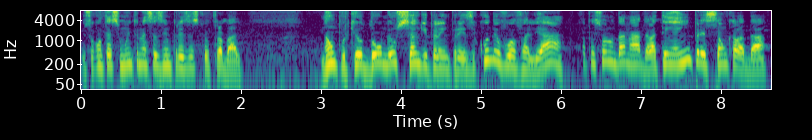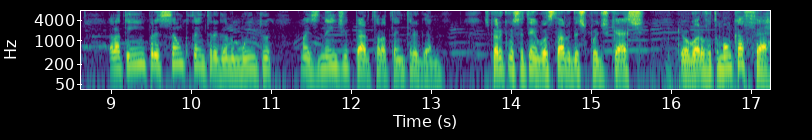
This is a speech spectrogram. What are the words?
Isso acontece muito nessas empresas que eu trabalho. Não, porque eu dou o meu sangue pela empresa. Quando eu vou avaliar, a pessoa não dá nada. Ela tem a impressão que ela dá, ela tem a impressão que está entregando muito, mas nem de perto ela está entregando. Espero que você tenha gostado desse podcast. Eu agora vou tomar um café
